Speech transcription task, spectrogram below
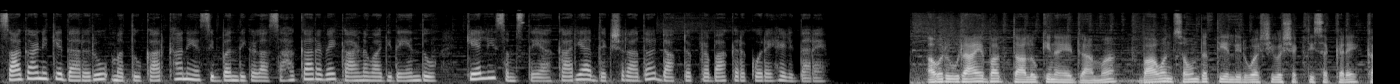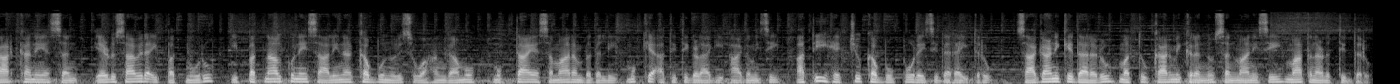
ಸಾಗಾಣಿಕೆದಾರರು ಮತ್ತು ಕಾರ್ಖಾನೆಯ ಸಿಬ್ಬಂದಿಗಳ ಸಹಕಾರವೇ ಕಾರಣವಾಗಿದೆ ಎಂದು ಕೇಲಿ ಸಂಸ್ಥೆಯ ಕಾರ್ಯಾಧ್ಯಕ್ಷರಾದ ಡಾಕ್ಟರ್ ಪ್ರಭಾಕರ ಕೋರೆ ಹೇಳಿದ್ದಾರೆ. ಅವರು ರಾಯಬಾಗ್ ತಾಲೂಕಿನ ಎಡ್ರಾಮ, ಬಾವನ್ ಸೌಂದತ್ತಿಯಲ್ಲಿರುವ ಶಿವಶಕ್ತಿ ಸಕ್ಕರೆ ಕಾರ್ಖಾನೆಯ ಸನ್ ಎರಡು ಸಾವಿರ ಇಪ್ಪತ್ಮೂರು ಇಪ್ಪತ್ನಾಲ್ಕನೇ ಸಾಲಿನ ಕಬ್ಬು ನುರಿಸುವ ಹಂಗಾಮು, ಮುಕ್ತಾಯ ಸಮಾರಂಭದಲ್ಲಿ ಮುಖ್ಯ ಅತಿಥಿಗಳಾಗಿ ಆಗಮಿಸಿ ಅತಿ ಹೆಚ್ಚು ಕಬ್ಬು ಪೂರೈಸಿದ ರೈತರು, ಸಾಗಾಣಿಕೆದಾರರು ಮತ್ತು ಕಾರ್ಮಿಕರನ್ನು ಸನ್ಮಾನಿಸಿ ಮಾತನಾಡುತ್ತಿದ್ದರು.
